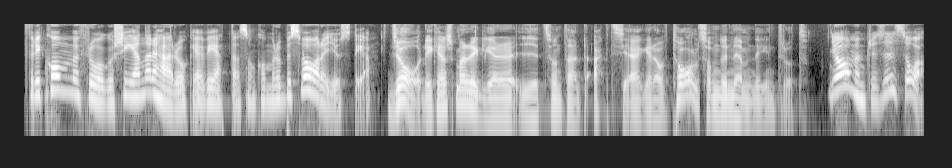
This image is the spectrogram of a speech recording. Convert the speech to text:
För det kommer frågor senare här råkar jag veta som kommer att besvara just det. Ja, det kanske man reglerar i ett sånt där aktieägaravtal som du nämnde i introt. Ja, men precis så.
